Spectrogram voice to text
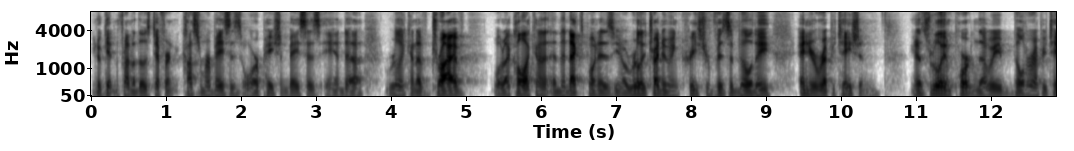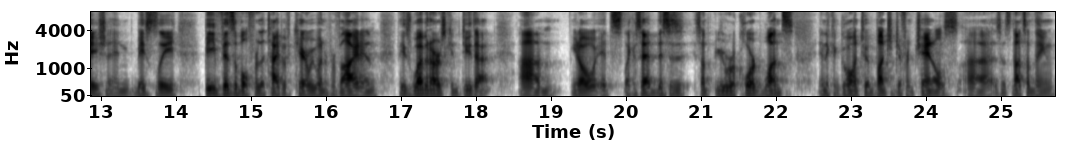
you know get in front of those different customer bases or patient bases and uh, really kind of drive what I call like kind of. And the next point is you know really trying to increase your visibility and your reputation. You know, it's really important that we build a reputation and basically be visible for the type of care we want to provide. And these webinars can do that. Um, you know, it's like I said, this is something you record once and it can go onto a bunch of different channels. Uh, so it's not something,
